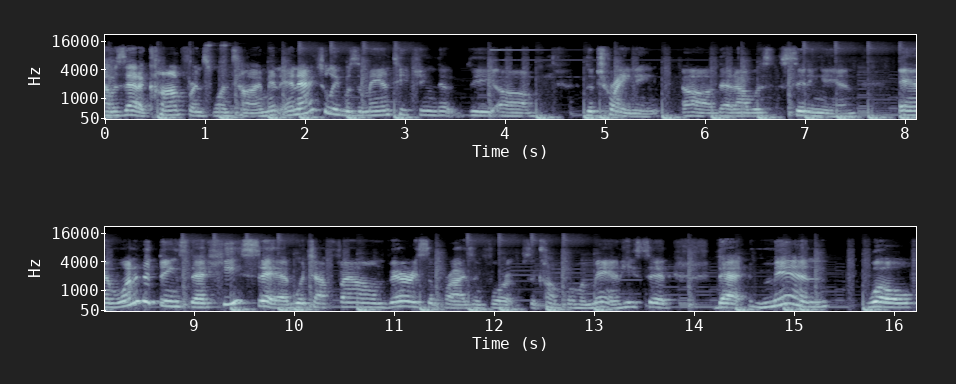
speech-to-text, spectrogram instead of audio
I was at a conference one time, and, and actually it was a man teaching the the um, the training uh, that I was sitting in. And one of the things that he said, which I found very surprising for it to come from a man, he said that men will,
